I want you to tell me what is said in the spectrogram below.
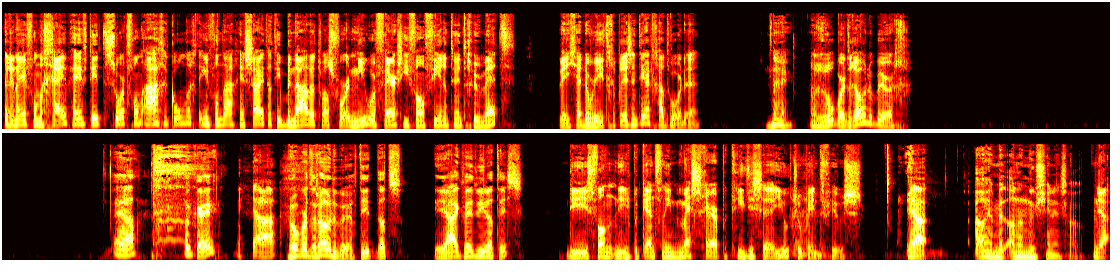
René van der Grijp heeft dit soort van aangekondigd in Vandaag in Site. Dat hij benaderd was voor een nieuwe versie van 24 uur met. Weet jij door wie het gepresenteerd gaat worden? Nee. Robert Rodeburg. Ja, oké. Ja, Robert Rodeburg. Die, dat is, ja, ik weet wie dat is. Die is, van, die is bekend van die messcherpe kritische YouTube-interviews. Ja. Oh ja, met Anna Nushin en zo. Ja.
